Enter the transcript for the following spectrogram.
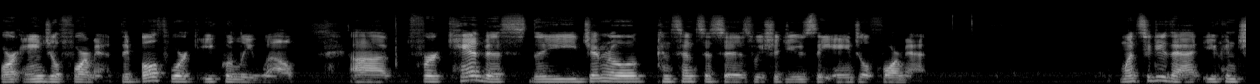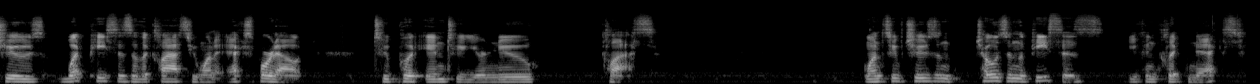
or Angel format. They both work equally well. Uh, for Canvas, the general consensus is we should use the Angel format. Once you do that, you can choose what pieces of the class you want to export out to put into your new class. Once you've chosen, chosen the pieces, you can click Next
